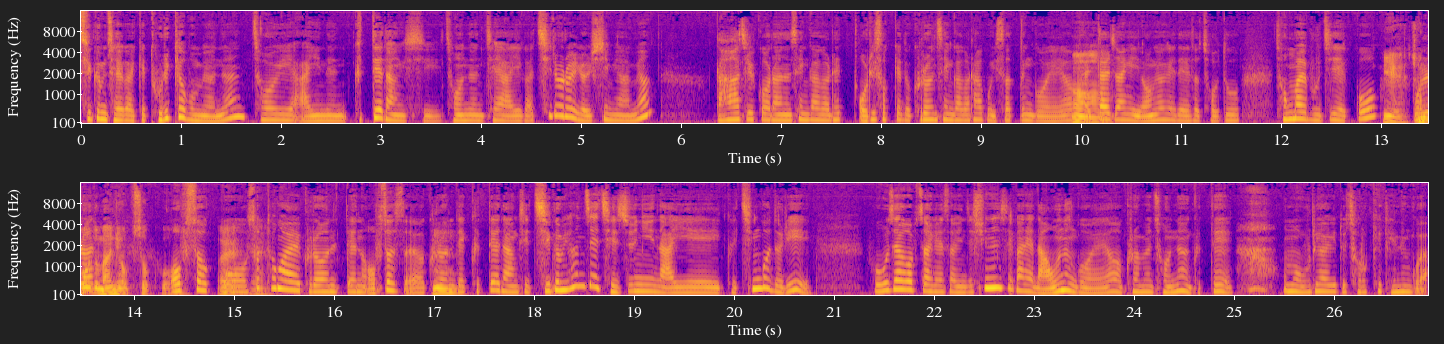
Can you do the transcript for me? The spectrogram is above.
지금 제가 이렇게 돌이켜 보면은 저희 아이는 그때 당시 저는 제 아이가 치료를 열심히 하면 나아질 거라는 생각을 했, 어리석게도 그런 생각을 하고 있었던 거예요. 어. 발달장애 영역에 대해서 저도 정말 무지했고. 예, 정보도 많이 없었고. 없었고, 예, 예. 소통할 예. 그런 때는 없었어요. 그런데 음. 그때 당시 지금 현재 재준이 나이의 그 친구들이 보호작업장에서 이제 쉬는 시간에 나오는 거예요. 그러면 저는 그때, 어머, 우리 아이도 저렇게 되는 거야.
